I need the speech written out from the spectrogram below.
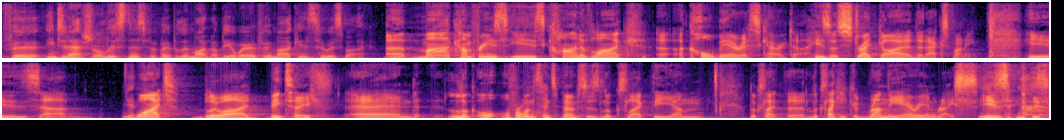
for international listeners, for people who might not be aware of who Mark is, who is Mark? uh, Mark Humphries is kind of like a, a Colbert-esque character. He's a straight guy that acts funny. He's uh, white, blue-eyed, big teeth, and look all, for all intents and purposes looks like the um, looks like the looks like he could run the Aryan race. He's, he's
